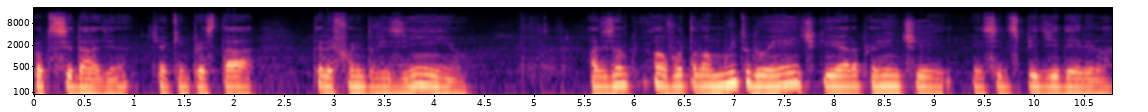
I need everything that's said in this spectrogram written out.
outra cidade, né? Tinha que emprestar telefone do vizinho, avisando que meu avô estava muito doente, que era para a gente se despedir dele lá.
